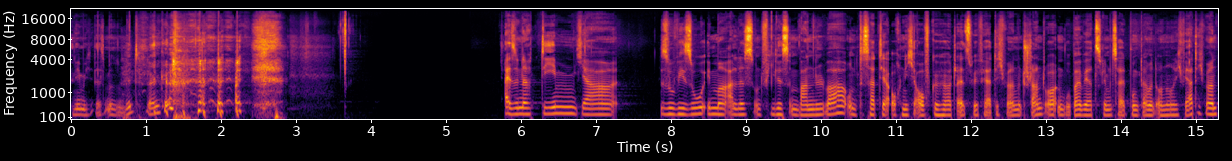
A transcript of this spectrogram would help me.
nehme ich erstmal so mit, danke. Also nachdem ja sowieso immer alles und vieles im Wandel war und das hat ja auch nicht aufgehört, als wir fertig waren mit Standorten, wobei wir ja zu dem Zeitpunkt damit auch noch nicht fertig waren,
